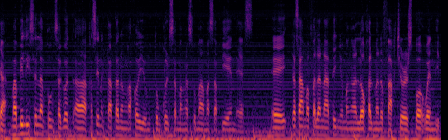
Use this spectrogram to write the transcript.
Yeah, mabilisan lang pong sagot Ah, kasi nagtatanong ako yung tungkol sa mga sumama sa PNS. Eh kasama pala natin yung mga local manufacturers po when it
